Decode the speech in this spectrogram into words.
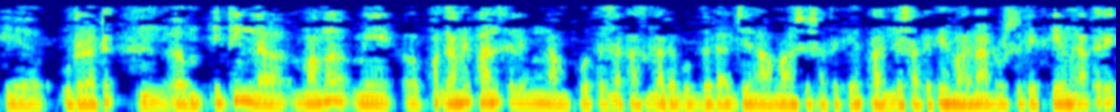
උඩරට. ඉතින් මම මේ ගමේ පන්සලෙන් නම් පොත සකස් කර බුද්ධ ගජ්ජේ නාමාශ ශතකයේ ප්‍රත්‍ය ශතකයේ මරණානුස්සතිය කියන අතරේ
